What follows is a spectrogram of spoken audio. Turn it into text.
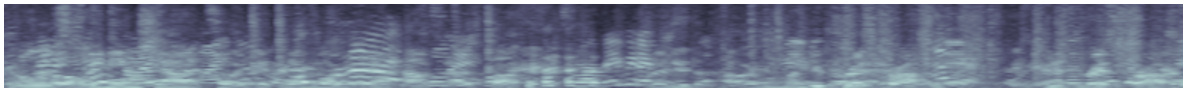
can only spinning shot, so it gets one more. Yeah, now it's not talking. Or maybe Can I I do the power one? You crisscross it. You crisscross it.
